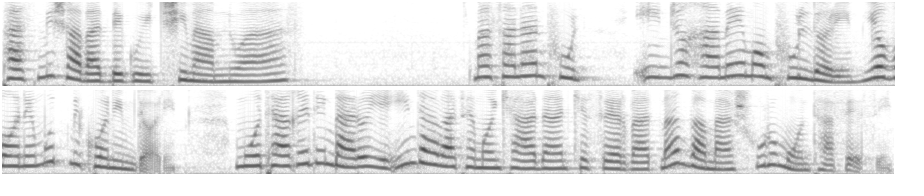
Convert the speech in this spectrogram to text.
پس می شود بگویید چی ممنوع است؟ مثلا پول. اینجا همه ما پول داریم یا وانمود می‌کنیم داریم. معتقدیم برای این دعوتمان کردند که ثروتمند و مشهور و منتفضیم.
